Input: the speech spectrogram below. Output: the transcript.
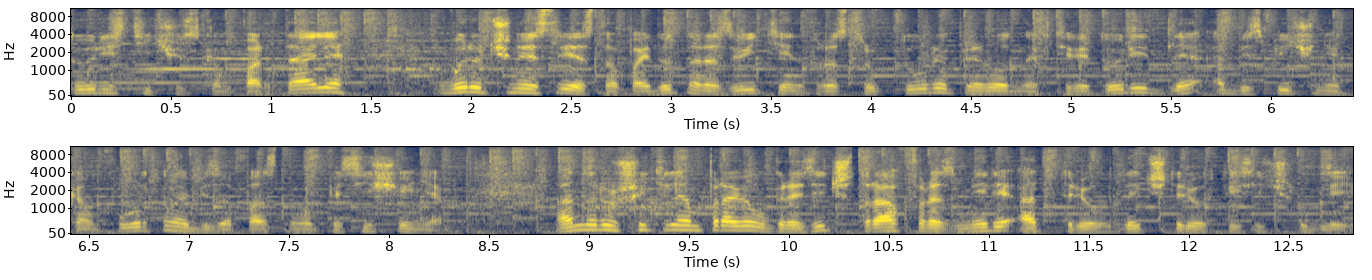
туристическом портале. Вырученные средства пойдут на развитие инфраструктуры природных территорий для обеспечения комфортного безопасного посещения. А нарушителям правил грозит штраф в размере от 3 до 4 тысяч рублей.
